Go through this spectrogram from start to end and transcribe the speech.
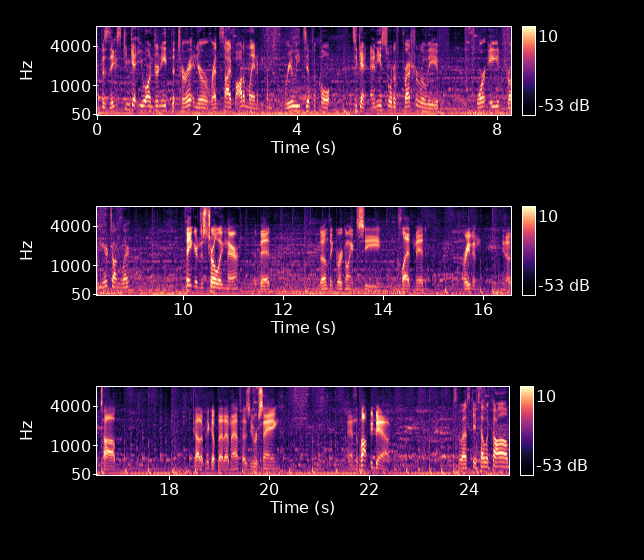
If a Ziggs can get you underneath the turret and you're a red side bottom lane, it becomes really difficult to get any sort of pressure relief or aid from your jungler. Faker just trolling there a bit. I don't think we're going to see Kled mid or even, you know, top. Got to pick up that MF, as you were saying. And the Poppy Ban. So SK Telecom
